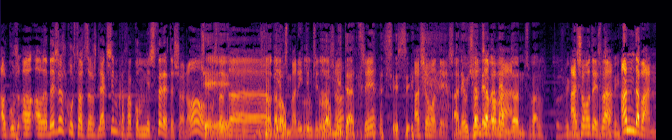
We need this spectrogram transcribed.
al, cos- al, al vés als costats dels llacs sempre fa com més fred, això, no? Al Sí, costat de nota la, marítims i tot la això. humitat. Sí? sí, sí. Això mateix. A Doncs Neuchâtel apa, va. anem, doncs. Val, doncs vinga, Això mateix, doncs va, endavant!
